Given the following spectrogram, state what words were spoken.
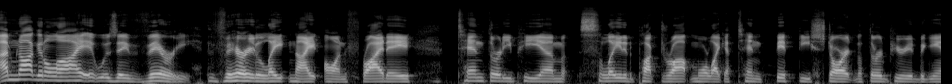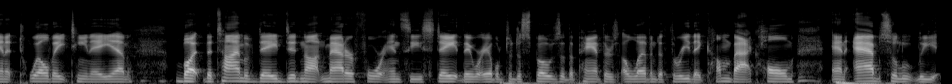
I'm not going to lie, it was a very, very late night on Friday. 10:30 p.m. slated puck drop, more like a 10:50 start. The third period began at 12:18 a.m. But the time of day did not matter for NC State. They were able to dispose of the Panthers 11 to 3. They come back home and absolutely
